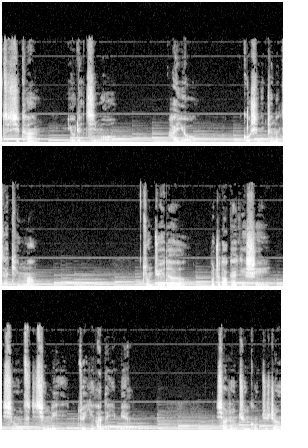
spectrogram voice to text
仔细看，有点寂寞。还有，故事你真的在听吗？总觉得不知道该给谁形容自己心里最阴暗的一面，像人群恐惧症，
